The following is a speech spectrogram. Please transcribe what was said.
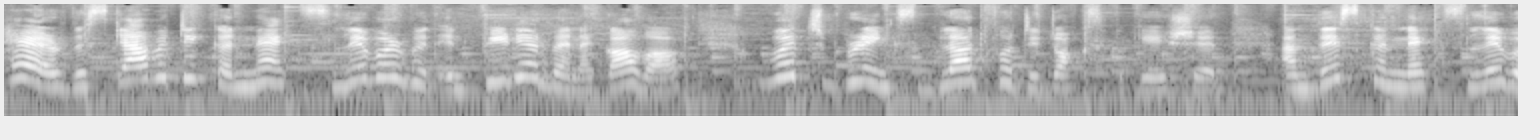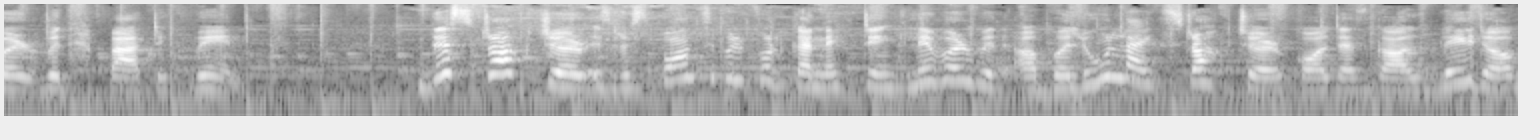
Here, this cavity connects liver with inferior vena cava, which brings blood for detoxification, and this connects liver with hepatic vein. This structure is responsible for connecting liver with a balloon-like structure called as gallbladder,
